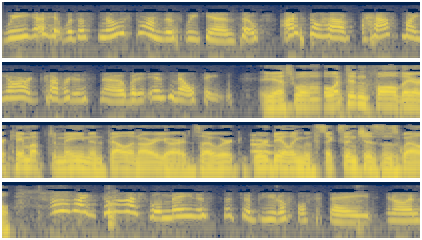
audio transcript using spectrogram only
we got hit with a snowstorm this weekend. So I still have half my yard covered in snow, but it is melting. Yes, well, what didn't fall there came up to Maine and fell in our yard, so we're we're dealing with six inches as well. Oh my gosh! Well, Maine is such a beautiful state, you know, and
